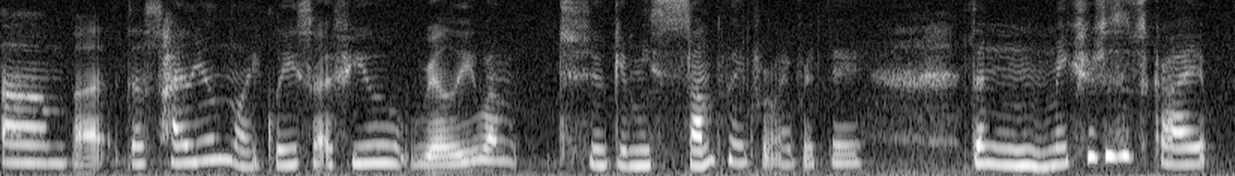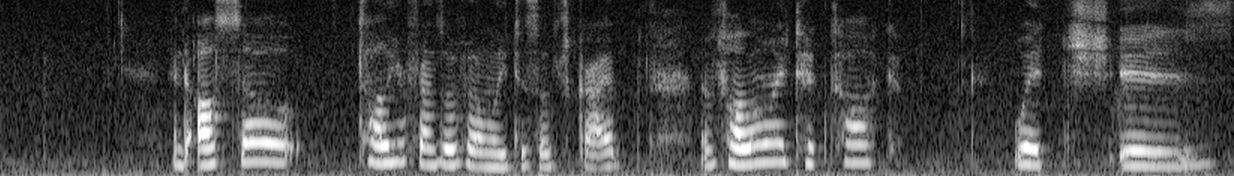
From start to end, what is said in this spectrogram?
Um, but that's highly unlikely. So if you really want to give me something for my birthday, then make sure to subscribe. And also tell your friends and family to subscribe and follow my TikTok, which is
